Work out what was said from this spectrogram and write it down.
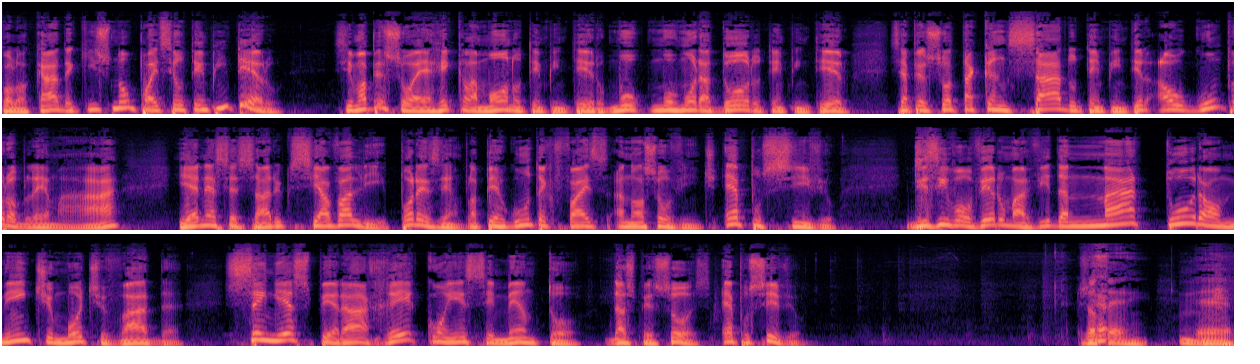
colocado é que isso não pode ser o tempo inteiro. Se uma pessoa é reclamona o tempo inteiro, mu- murmurador o tempo inteiro, se a pessoa está cansada o tempo inteiro, algum problema há e é necessário que se avalie. Por exemplo, a pergunta que faz a nossa ouvinte: é possível desenvolver uma vida naturalmente motivada sem esperar reconhecimento das pessoas? É possível? JR, é,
